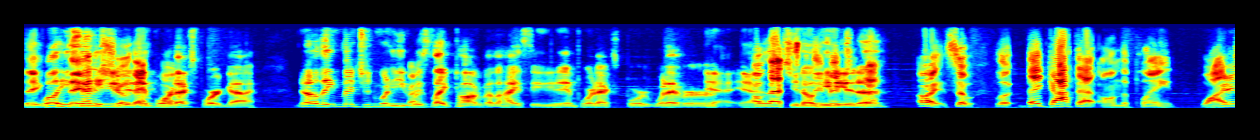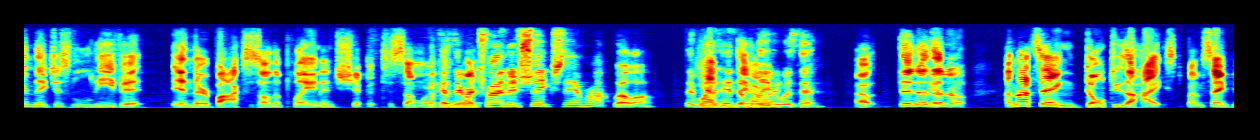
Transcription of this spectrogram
They, Well, he they said he didn't an import-export guy. No, they mentioned when he Right. was like talking about the high speed import export whatever. Yeah, yeah. Oh, that's you true. know They he needed a. that. All right, so look, they got that on the plane. Why didn't they just leave it in their boxes on the plane and ship it to somewhere? Because they were trying to shake Sam Rockwell off. They wanted Yeah, him to they believe already- it was there. Oh, no, no, no, no. I'm not saying don't do the heist, but I'm saying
